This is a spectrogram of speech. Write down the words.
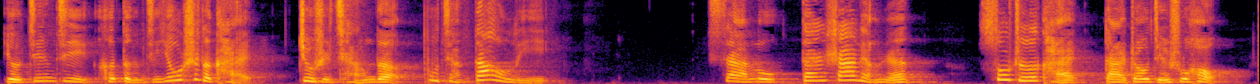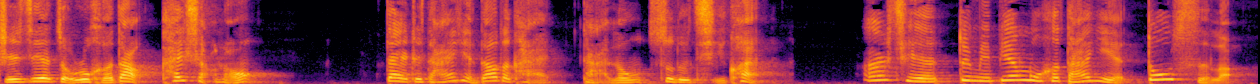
有经济和等级优势的凯就是强的不讲道理。下路单杀两人，苏哲的凯大招结束后直接走入河道开小龙，带着打野刀的凯打龙速度奇快，而且对面边路和打野都死了，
